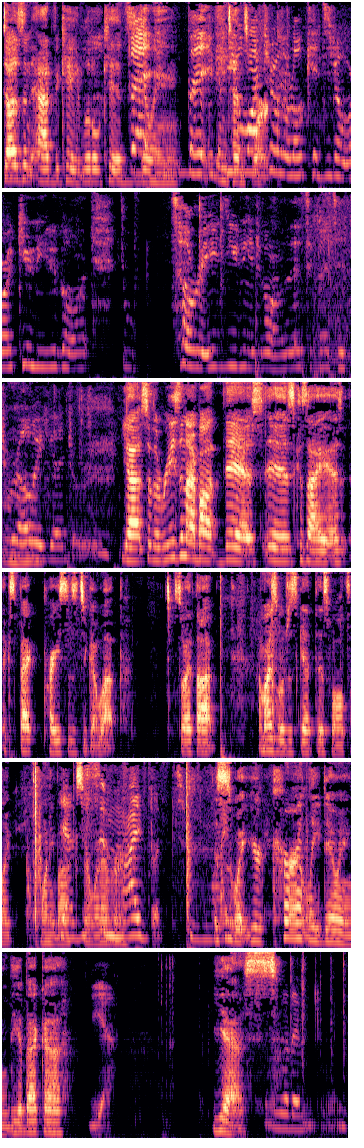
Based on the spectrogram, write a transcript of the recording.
doesn't advocate little kids But, doing but if intense you watch work. your little kids do work, you need to go on to, to read. You need to go on this because it's Mm-hmm. really good to read. Yeah, so the reason I bought this is because I expect prices to go up. So I thought I might as well just get this while it's like 20 Yeah, bucks this or is whatever. my book. This is what you're currently doing, the Abeka. Yeah, Yes. what I'm doing.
